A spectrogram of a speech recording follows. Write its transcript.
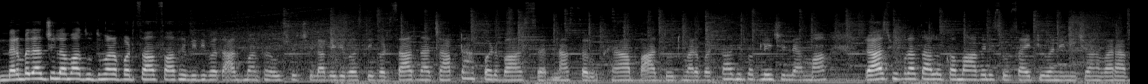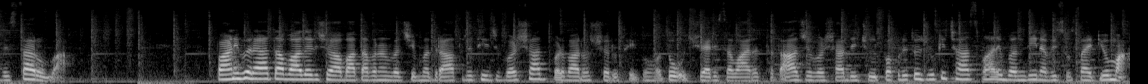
નર્મદા જિલ્લામાં ધોધમાર વરસાદ સાથે વિધિવત આગમન થયું છે. છેલ્લા બે દિવસથી વરસાદના ઝાપટા પડવા સરના શરૂ થયા બાદ ધોધમાર વરસાદને પગલે જિલ્લામાં રાજપીપળા તાલુકામાં આવેલી સોસાયટીઓ અને નીચાણવાળા વિસ્તારોમાં પાણી ભરાતા વાદળછાયા વાતાવરણ વચ્ચે મધરાત્રિથી જ વરસાદ પડવાનો શરૂ થઈ ગયો હતો. જ્યારે સવાર થતાં જ વરસાદે ચૂર પકડ્યું તો જોકે છાસમારે બંધી નવી સોસાયટીઓમાં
